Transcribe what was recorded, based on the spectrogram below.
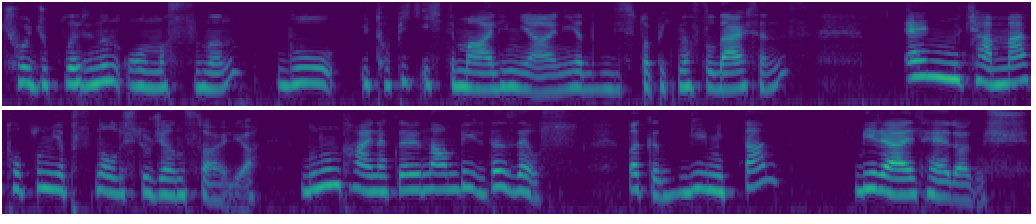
çocuklarının olmasının bu ütopik ihtimalin yani ya da distopik nasıl derseniz en mükemmel toplum yapısını oluşturacağını söylüyor. Bunun kaynaklarından biri de Zeus. Bakın bir mitten bir realiteye dönmüş.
